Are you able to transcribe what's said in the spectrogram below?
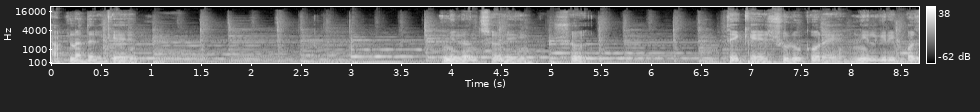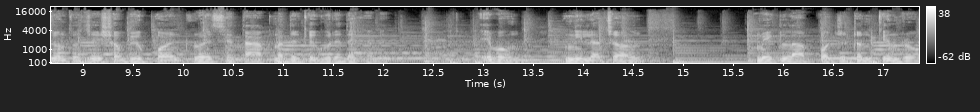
আপনাদেরকে মিলনছড়ি থেকে শুরু করে নীলগিরি পর্যন্ত যেসব ভিউ পয়েন্ট রয়েছে তা আপনাদেরকে ঘুরে দেখাবে। এবং নীলাচল, মেঘলা পর্যটন কেন্দ্র,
